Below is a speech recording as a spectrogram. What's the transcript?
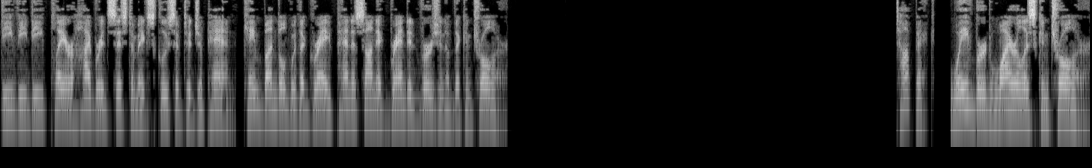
DVD player hybrid system exclusive to Japan, came bundled with a gray Panasonic branded version of the controller. Wavebird wireless controller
